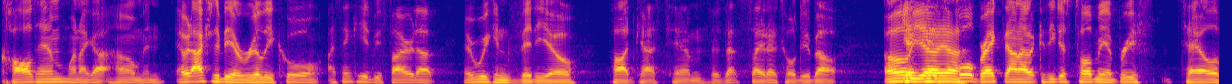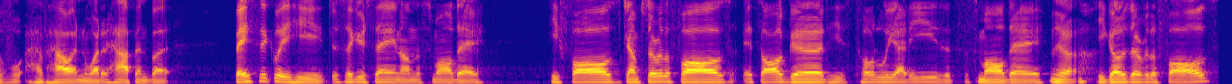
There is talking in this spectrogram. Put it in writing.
called him when I got home, and it would actually be a really cool. I think he'd be fired up. Maybe we can video podcast him. There's that site I told you about. Oh Get yeah, his yeah. full breakdown of it because he just told me a brief tale of, of how and what had happened. But basically, he just like you're saying on the small day, he falls, jumps over the falls. It's all good. He's totally at ease. It's the small day. yeah. He goes over the falls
